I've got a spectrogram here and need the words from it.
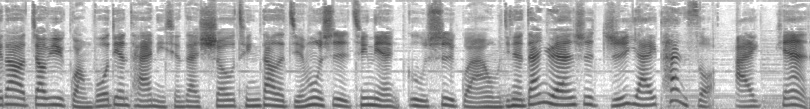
回到教育广播电台，你现在收听到的节目是青年故事馆。我们今天的单元是职涯探索，I can。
